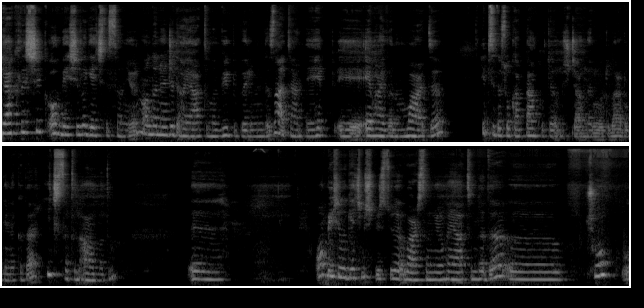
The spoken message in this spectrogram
Yaklaşık 15 yılı geçti sanıyorum. Ondan önce de hayatımın büyük bir bölümünde zaten e, hep e, ev hayvanım vardı. Hepsi de sokaktan kurtarılmış canlar oldular bugüne kadar. Hiç satın almadım. Ee, 15 yılı geçmiş bir süre var sanıyorum hayatımda da. Çok e,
